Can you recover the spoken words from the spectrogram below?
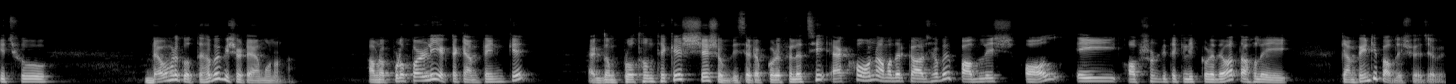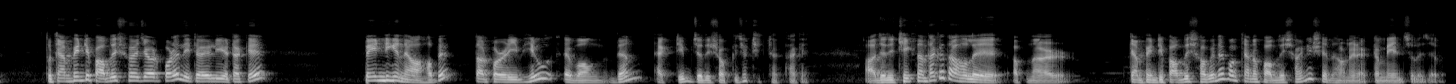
কিছু ব্যবহার করতে হবে, বিষয়টা এমনও না। আমরা প্রপারলি একটা ক্যাম্পেইনকে একদম প্রথম থেকে শেষ অবধি সেট করে ফেলেছি। এখন আমাদের কাজ হবে পাবলিশ অল এই অপশনটিতে ক্লিক করে দেওয়া, তাহলে এই ক্যাম্পেইনটি পাবলিশ হয়ে যাবে। তো ক্যাম্পেইনটি পাবলিশ হয়ে যাওয়ার পরে লিটারেলি এটাকে পেন্ডিংয়ে নেওয়া হবে, তারপর রিভিউ এবং দেন অ্যাক্টিভ যদি সব কিছু ঠিকঠাক থাকে। আর যদি ঠিক না থাকে, তাহলে আপনার ক্যাম্পেইনটি পাবলিশ হবে না এবং কেন পাবলিশ হয়নি, সে ধরনের একটা মেল চলে যাবে।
